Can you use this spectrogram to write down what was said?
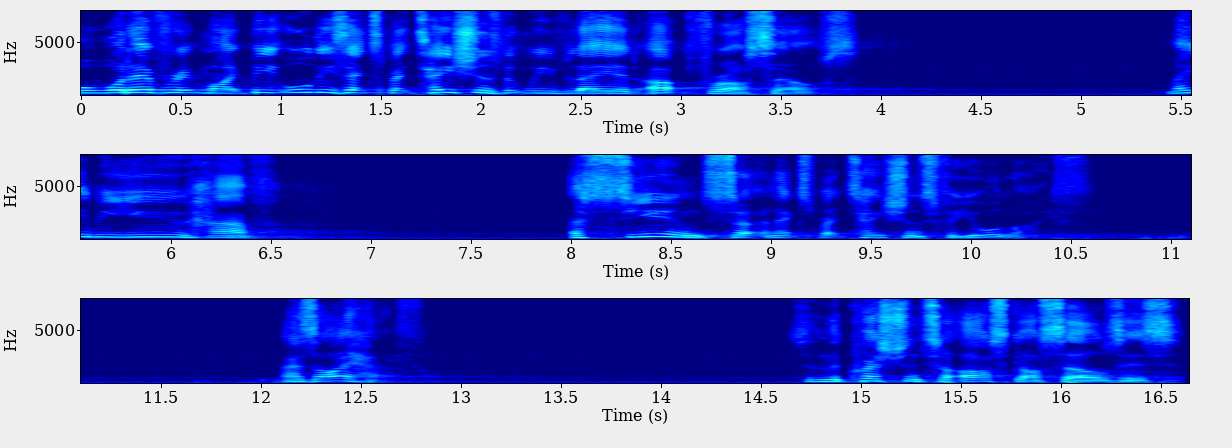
or whatever it might be, all these expectations that we've layered up for ourselves. Maybe you have assumed certain expectations for your life, as I have. So then the question to ask ourselves is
